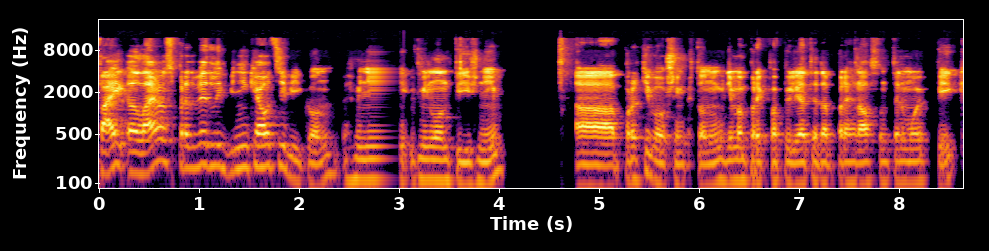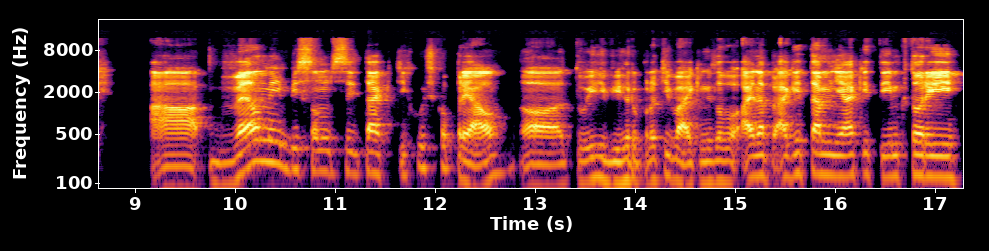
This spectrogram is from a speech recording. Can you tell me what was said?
Vi- Lions predvedli vynikajúci výkon v, mini- v minulom týždni uh, proti Washingtonu, kde ma prekvapili a teda prehral som ten môj pick. A veľmi by som si tak tichučko prial uh, tú ich výhru proti Vikings, lebo aj na, ak je tam nejaký tým, ktorý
